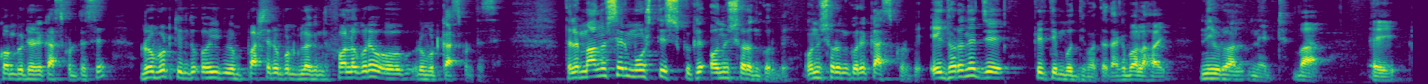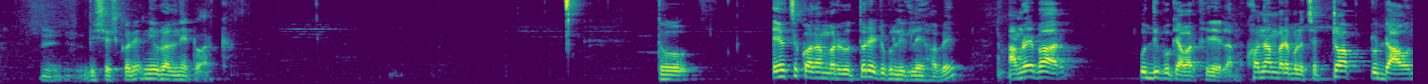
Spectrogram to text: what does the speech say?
কম্পিউটারে কাজ করতেছে, রোবট কিন্তু ওই পাশের রোবটগুলো কিন্তু ফলো করে ও রোবট কাজ করতেছে। তাহলে মানুষের মস্তিষ্ককে অনুসরণ করবে, অনুসরণ করে কাজ করবে। এই ধরনের যে কৃত্রিম বুদ্ধিমত্তা তাকে বলা হয় নিউরাল নেট বা এই বিশেষ করে নিউরাল নেটওয়ার্ক তো এই হচ্ছে ক নাম্বারের উত্তর, এটুকু লিখলেই হবে। আমরা এবার উদ্দীপকে আবার ফিরে এলাম। খ নাম্বারে বলেছে টপ টু ডাউন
